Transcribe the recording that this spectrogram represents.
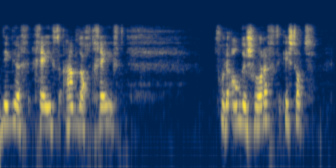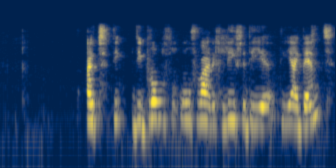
dingen geeft, aandacht geeft, voor de ander zorgt. Is dat uit die, die bron van onvoorwaardige liefde die, je, die jij bent?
